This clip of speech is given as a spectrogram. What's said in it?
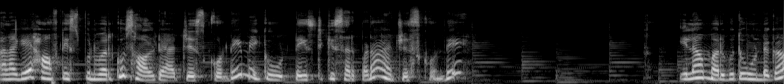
అలాగే హాఫ్ టీ స్పూన్ వరకు సాల్ట్ యాడ్ చేసుకోండి. మీకు టేస్ట్కి సరిపడా యాడ్ చేసుకోండి. ఇలా మరుగుతూ ఉండగా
